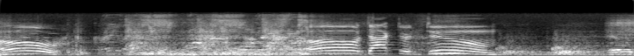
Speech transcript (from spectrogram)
Oh! Oh, Doctor Doom! It was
